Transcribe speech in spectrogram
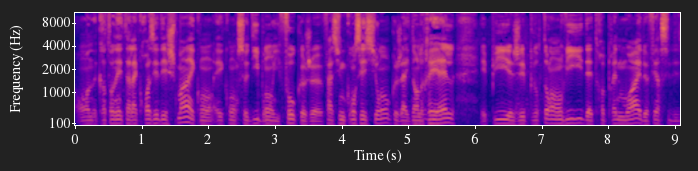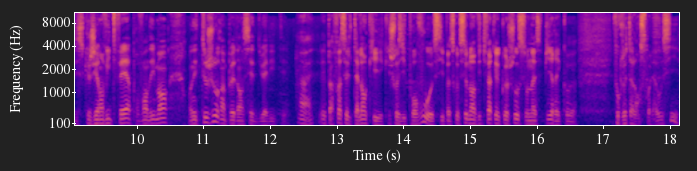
on, quand on est à la croisée des chemins et qu'on et qu'on se dit bon, il faut que je fasse une concession, que j'aille dans le réel, et puis j'ai pourtant envie d'être près de moi et de faire ce que j'ai envie de faire profondément. On est toujours un peu dans cette dualité. Ouais. Et parfois, c'est le talent qui, qui choisit pour vous aussi, parce que si on a envie de faire quelque chose, si on aspire et que, il faut que le talent soit là aussi.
